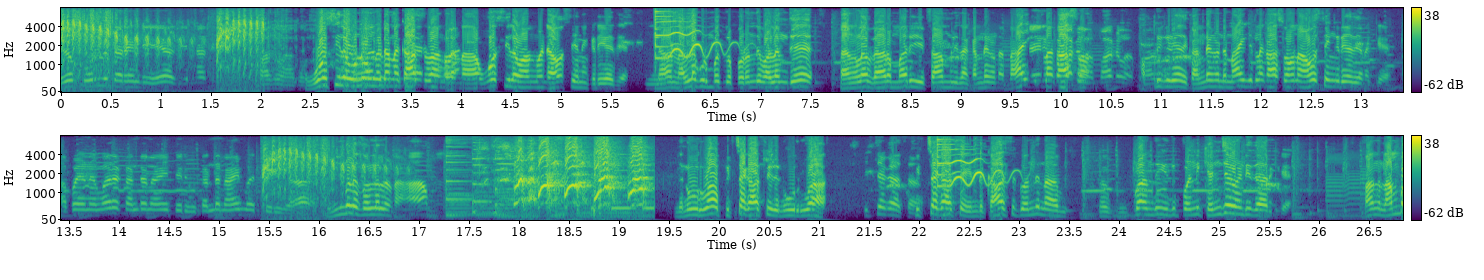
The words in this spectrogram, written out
ஏதோ பொருள் தரேன்டி. அது என்ன ஓசில ஒண்ணு உங்ககிட்ட நான் காசு வாங்கலண்ணா. ஓசில வாங்க வேண்டிய அவசியம் எனக்கு கிடையாது. நான் நல்ல குடும்பத்துல பிறந்து வளர்ந்து நாங்கெல்லாம் வேற மாதிரி ஃபேமிலி தான். கண்ட கண்ட நாய்க்கிட்டலாம் காசு அப்படி கிடையாது. கண்ட கண்ட நாய்க்கிட்டலாம் காசு வாங்கணும் அவசியம் கிடையாது எனக்கு. அப்ப என்ன மாதிரி கண்ட நாய் தெரியும். கண்ட நாய் மாதிரி தெரியுதா? உங்களை சொல்லலைன்னா இந்த நூறு ரூபா பிச்சை காசு இது நூறு ரூபா பிச்சை காசா? பிச்சை காசு. இந்த காசுக்கு வந்து நான் உட்கார்ந்து இது பண்ணி கெஞ்ச வேண்டியதா இருக்கு. அவங்க நம்ப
